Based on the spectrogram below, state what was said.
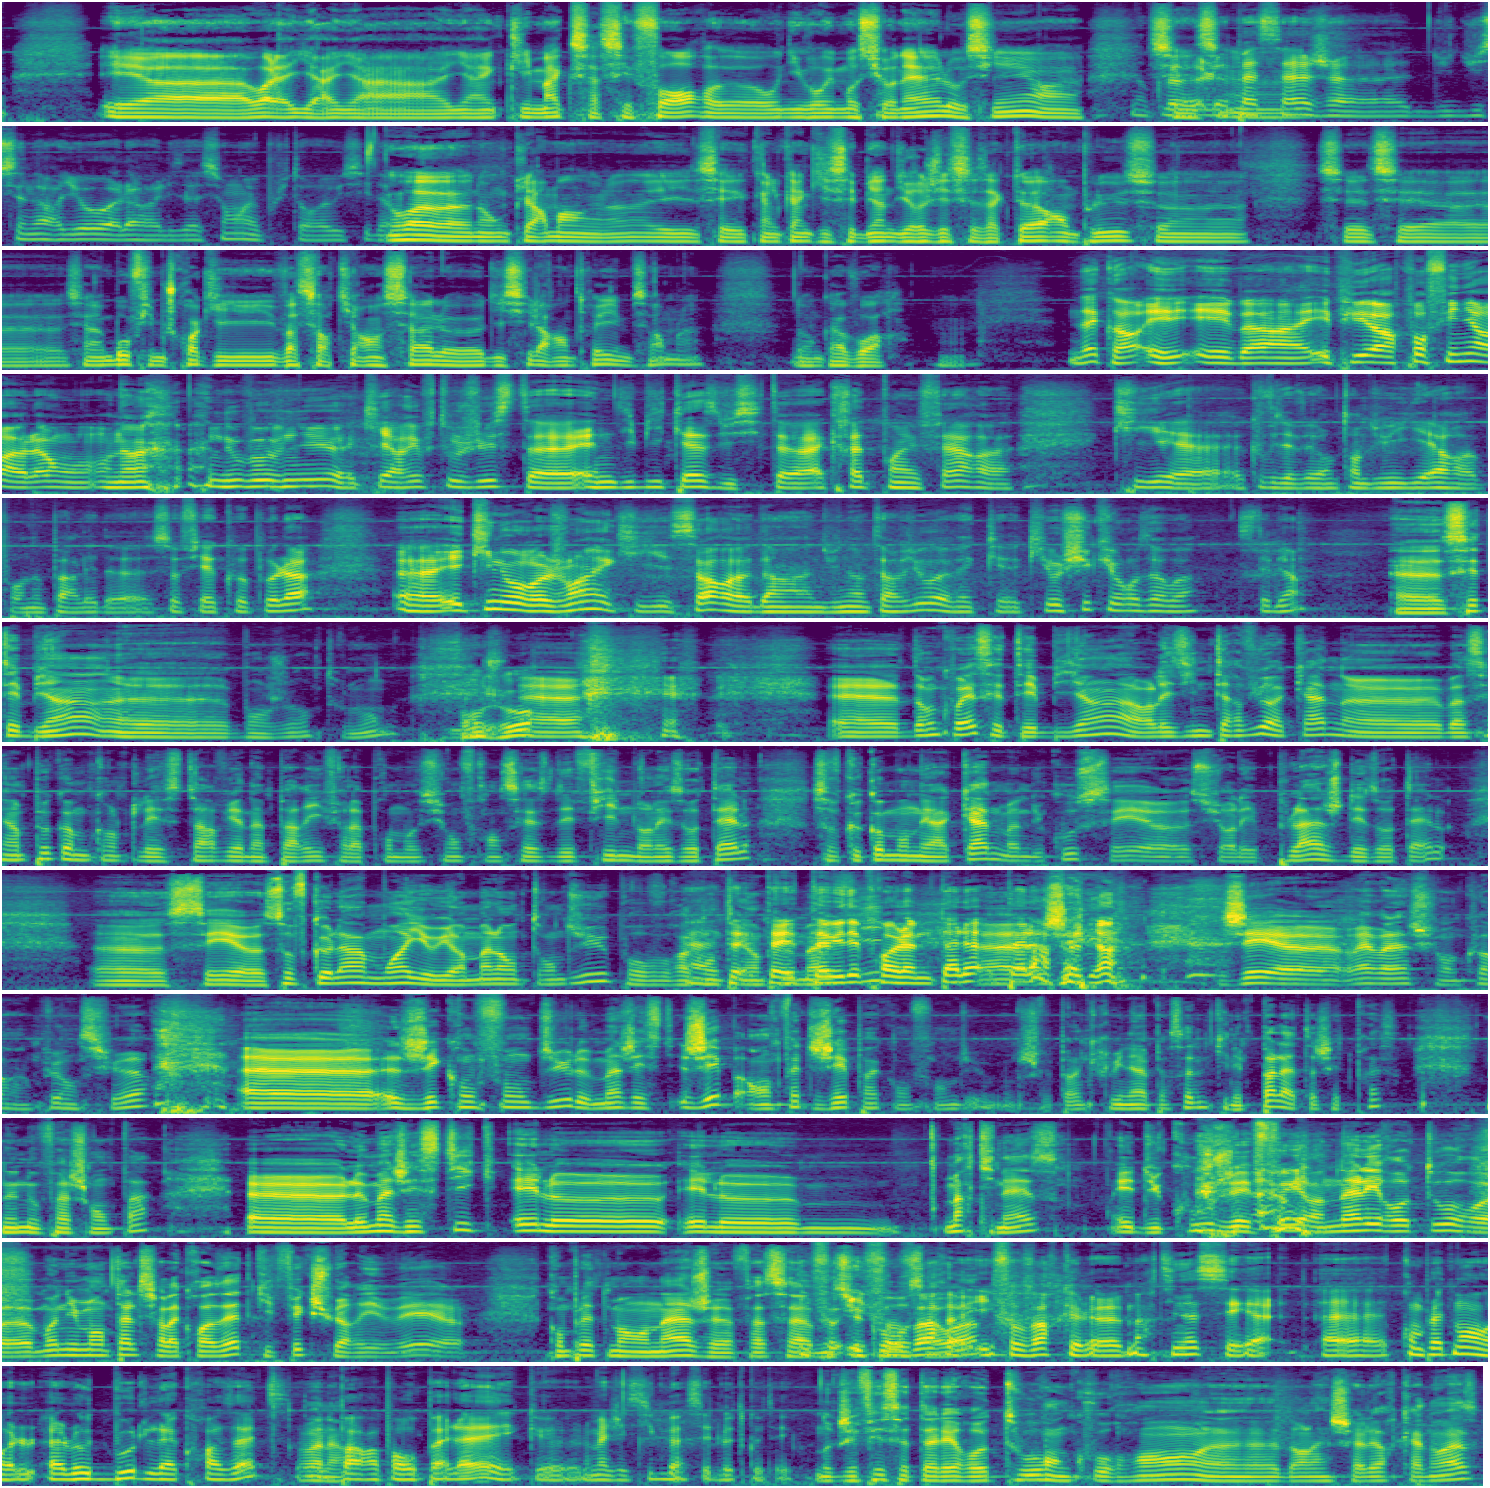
Et euh, voilà, il y a, il y a- il y a un climax assez fort euh, au niveau émotionnel aussi. euh, Donc le, passage du, du scénario à la réalisation est plutôt réussi. Ouais, ouais, non, clairement. hein, c'est quelqu'un qui sait bien diriger ses acteurs en plus. euh, c'est euh, c'est un beau film. Je crois qu'il va sortir en salle euh, d'ici la rentrée, il me semble. Donc à voir. D'accord. Et, et, ben, et puis alors pour finir, là on, on a un nouveau venu qui arrive tout juste, Andy Bicas du site accred.fr, euh, qui, euh, que vous avez entendu hier pour nous parler de Sofia Coppola, euh, et qui nous rejoint et qui sort d'un- d'une interview avec Kiyoshi Kurosawa. C'était bien? Euh, C'était bien. euh, bonjour tout le monde. Bonjour. Euh, donc ouais, c'était bien. Alors les interviews à Cannes, bah, c'est un peu comme quand les stars viennent à Paris faire la promotion française des films dans les hôtels. Sauf que comme on est à Cannes, bah, du coup c'est sur les plages des hôtels. Euh, c'est euh, sauf que là, moi, il y a eu un malentendu pour vous Ah, raconter un peu t'as- ma t'as eu des problèmes. T'as l'air- bien. J'ai, euh, ouais, voilà, je suis encore un peu en sueur. J'ai confondu le majestic. J'ai, en fait, j'ai pas confondu. Je vais pas incriminer la personne qui n'est pas l'attaché de presse. Ne nous fâchons pas. Le majestic et le et le hum, Martinez. Et du coup, j'ai fait un aller-retour euh, monumental sur la croisette qui fait que je suis arrivé euh, complètement en âge face à il faut, Monsieur il faut Kurosawa. voir, il faut voir que le Martinez c'est euh, complètement à l'autre bout de la croisette Voilà. par rapport au palais et que le Majestic bah, c'est de l'autre côté. quoi. Donc j'ai fait cet aller-retour en courant euh, dans la chaleur canoise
